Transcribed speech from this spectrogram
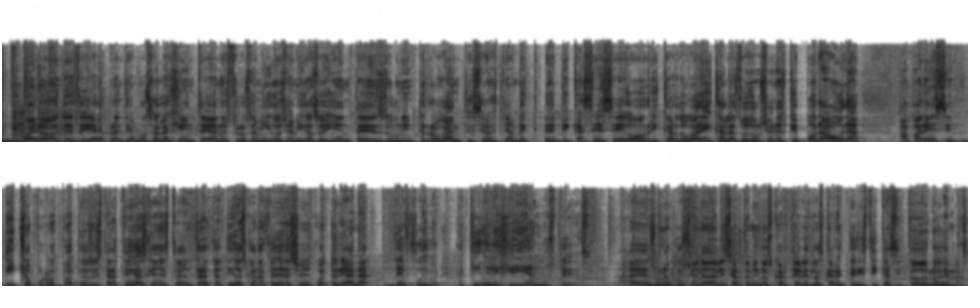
Y bueno, desde ya le planteamos a la gente, a nuestros amigos y amigas oyentes, un interrogante, Sebastián eh, Becasese o Ricardo Gareca, las dos opciones que por ahora aparecen, dicho por los propios estrategas que han estado en tratativas con la Federación Ecuatoriana de Fútbol. ¿A quién elegirían ustedes? Ah, es una cuestión de analizar también los carteles, las características y todo lo demás.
